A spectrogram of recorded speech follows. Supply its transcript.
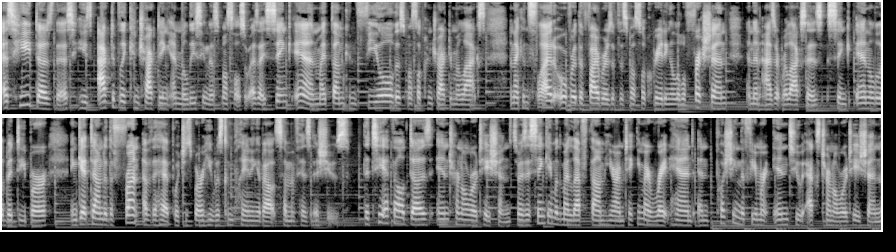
As he does this, he's actively contracting and releasing this muscle. So as I sink in, my thumb can feel this muscle contract and relax, and I can slide over the fibers of this muscle, creating a little friction, and then as it relaxes, sink in a little bit deeper and get down to the front of the hip, which is where he was complaining about some of his issues. The TFL does internal rotation. So as I sink in with my left thumb here, I'm taking my right hand and pushing the femur into external rotation,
